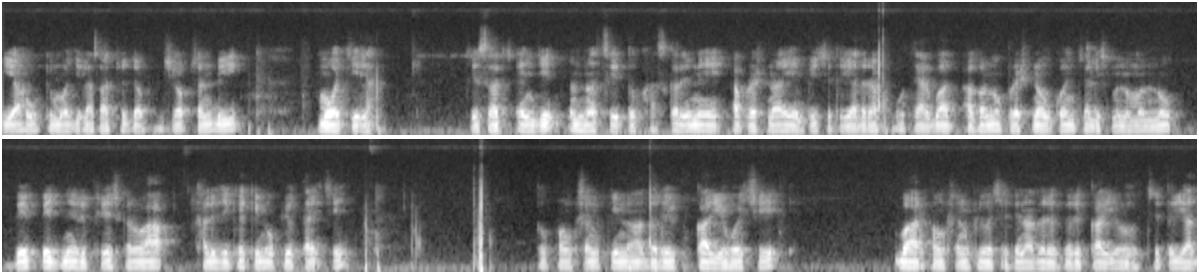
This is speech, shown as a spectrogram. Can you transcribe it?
યાહુ કે મોજીલા સાચો જવાબ છે ઓપ્શન ડી મોજીલા જે સર્ચ એન્જિન નથી. તો ખાસ કરીને આ પ્રશ્ન આઈએમપી છે તો યાદ રાખવો ત્યારબાદ આગળનો પ્રશ્ન ઓગણચાલીસમાં નંબરનો વેબ પેજને રિફ્રેશ કરવા ખાલી જગ્યા કીનો ઉપયોગ થાય છે. તો ફંક્શન કીના દરેક કાર્યો હોય છે. બાર ફંક્શન કી હોય છે, તેના દરેક દરેક કાર્યો હોય છે, તો યાદ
